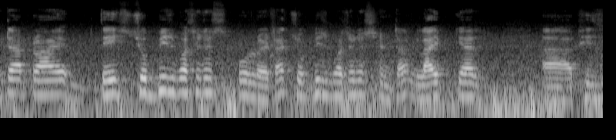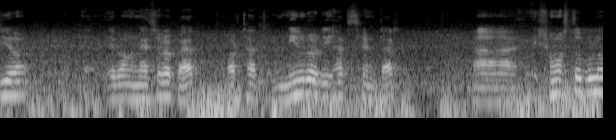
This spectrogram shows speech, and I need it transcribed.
এটা প্রায় তেইশ, চব্বিশ বছরের পড়ল এটা, চব্বিশ বছরের সেন্টার লাইফ কেয়ার ফিজিও এবং ন্যাচুরোপ্যাথ অর্থাৎ নিউরো রিহাব সেন্টার এই সমস্তগুলো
